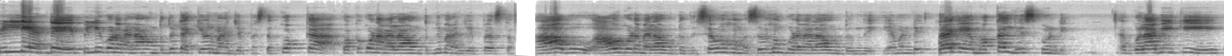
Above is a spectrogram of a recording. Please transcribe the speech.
పిల్లి అంటే పిల్లి గుణం ఎలా ఉంటుందో టక్కేమని మనం చెప్పేస్తాం. కుక్క కుక్క గుణం ఎలా ఉంటుంది మనం చెప్పేస్తాం. ఆవు ఆవు గుణం ఎలా ఉంటుంది? సింహం సింహం గుణం ఎలా ఉంటుంది? ఏమండి? అలాగే మొక్కలు తీసుకోండి. ఆ గులాబీకి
